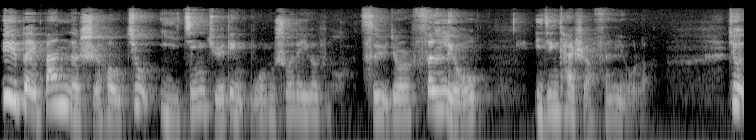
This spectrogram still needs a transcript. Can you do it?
预备班的时候就已经决定，我们说的一个词语就是分流，已经开始要分流了。就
